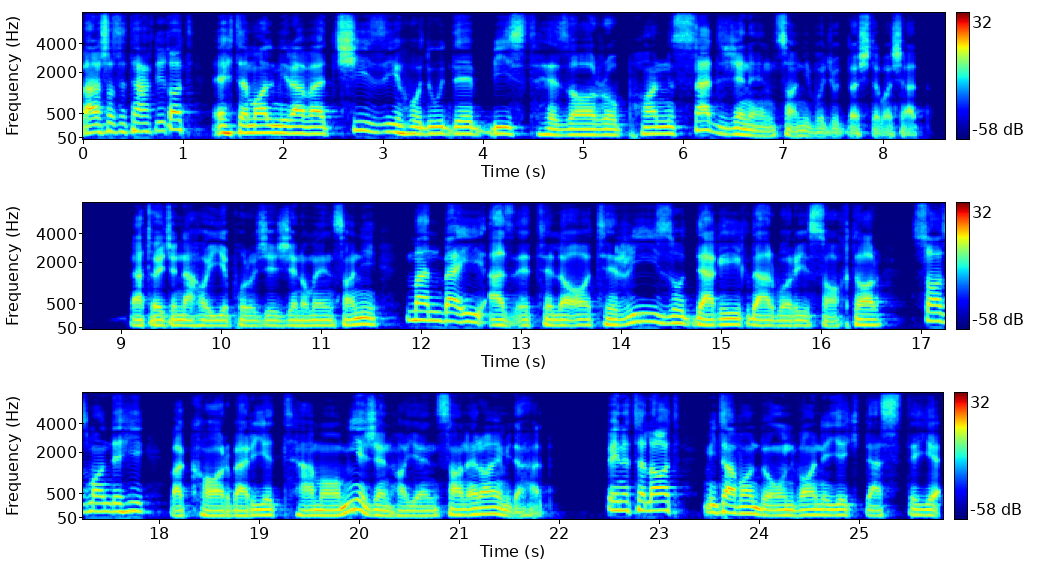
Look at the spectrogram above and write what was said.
بر اساس تحقیقات احتمال می رود چیزی حدود 20500 ژن انسانی وجود داشته باشد. نتایج نهایی پروژه ژنوم انسانی منبعی از اطلاعات ریز و دقیق درباره ساختار، سازماندهی و کاربری تمامی ژنهای انسان ارائه می دهد. بین اطلاعات می توان به عنوان یک دسته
